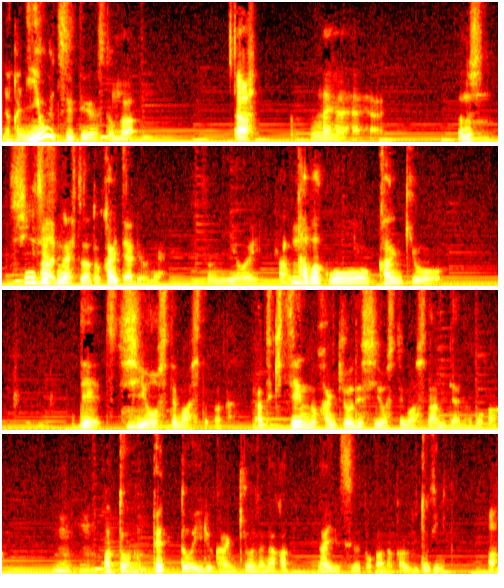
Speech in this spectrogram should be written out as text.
なんか匂いついてるやつとか、あうんはいはいはいはいあの、うん親切な人だと書いてあるよね。その匂い。あうんのタバコ環境で使用してました。あと喫煙の環境で使用してましたみたいなのとか。うんうんあとあの、ペットいる環境じゃなかないですとか、なんか売るときに。あ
